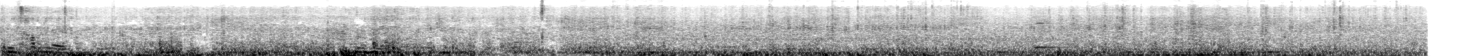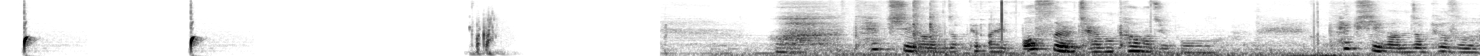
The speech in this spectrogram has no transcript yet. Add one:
괜찮네요. 아, 택시가 안 잡혀, 아니 버스를 잘못 타가지고 택시가 안 잡혀서.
